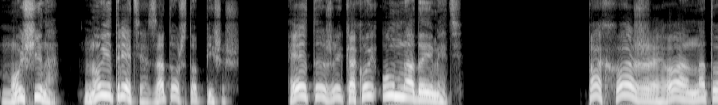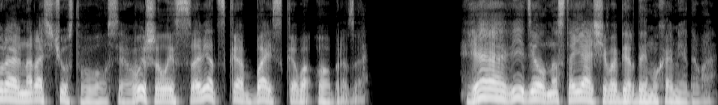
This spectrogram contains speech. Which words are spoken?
Мужчина! Ну и третье, за то, что пишешь. Это же какой ум надо иметь!» Похоже, он натурально расчувствовался, вышел из советско-байского образа. Я видел настоящего Берды Мухамедова.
